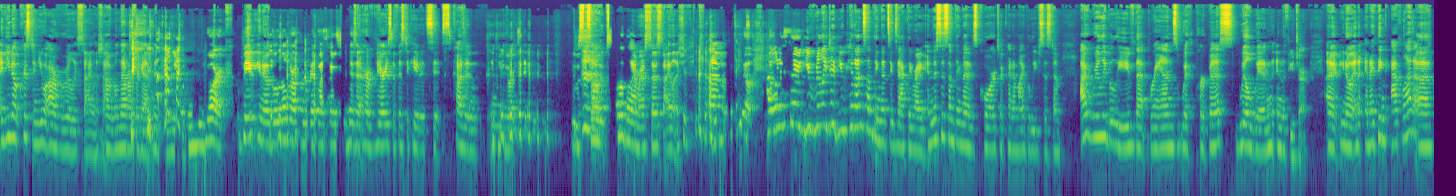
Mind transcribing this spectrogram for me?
And you know, Kristen, you are really stylish. I will never forget in New York. Big, you know, the little girl from the Midwest goes to visit her very sophisticated cousin in New York City. She was so so glamorous, so stylish. Um, you know, I want to say you really did. You hit on something that's exactly right, and this is something that is core to kind of my belief system. I really believe that brands with purpose will win in the future. Uh, you know, and and I think Athleta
